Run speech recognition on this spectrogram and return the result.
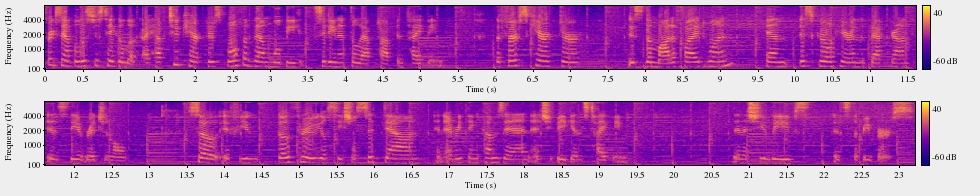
For example, let's just take a look. I have two characters, both of them will be sitting at the laptop and typing. The first character is the modified one, and this girl here in the background is the original. So if you go through, you'll see she'll sit down and everything comes in and she begins typing. Then as she leaves, it's the reverse.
